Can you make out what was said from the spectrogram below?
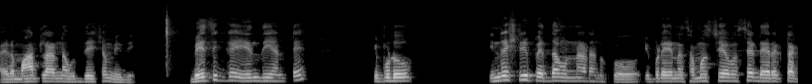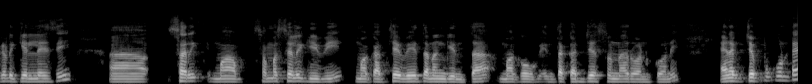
ఆయన మాట్లాడిన ఉద్దేశం ఇది. బేసిక్‌గా ఏంది అంటే, ఇప్పుడు ఇండస్ట్రీ పెద్ద ఉన్నాడనుకో, ఇప్పుడేమైనా సమస్య వస్తే డైరెక్ట్ అక్కడికి వెళ్ళేసి సరే మా సమస్యలు గివి, వచ్చే వేతనం గింత, మాకు ఇంత కట్ చేస్తున్నారు అనుకొని ఆయనకు చెప్పుకుంటే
